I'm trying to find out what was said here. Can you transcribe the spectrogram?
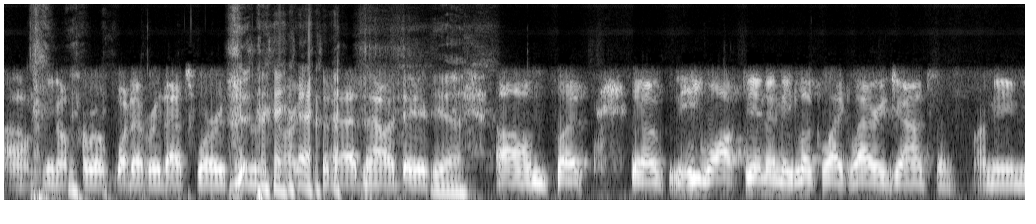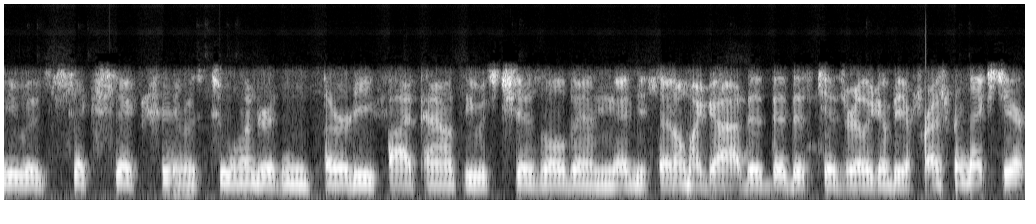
Um, you know, for whatever that's worth in regards to that nowadays. Yeah. Um, but you know, he walked in and he looked like Larry Johnson. I mean, he was six six. He was two hundred and thirty five pounds. He was chiseled, and and you said, "Oh my God, this, this kid's really going to be a freshman next year."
